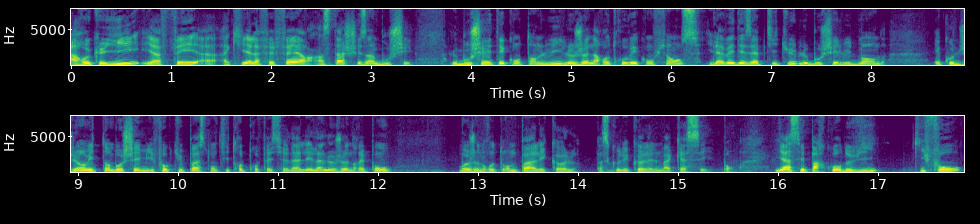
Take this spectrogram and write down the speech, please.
recueilli et a fait, à qui elle a fait faire un stage chez un boucher. Le boucher était content de lui, le jeune a retrouvé confiance, il avait des le boucher lui demande Écoute, j'ai envie de t'embaucher, mais il faut que tu passes ton titre professionnel. Et là, le jeune répond Moi, je ne retourne pas à l'école parce que l'école, elle m'a cassé. Bon, il y a ces parcours de vie qu'il faut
